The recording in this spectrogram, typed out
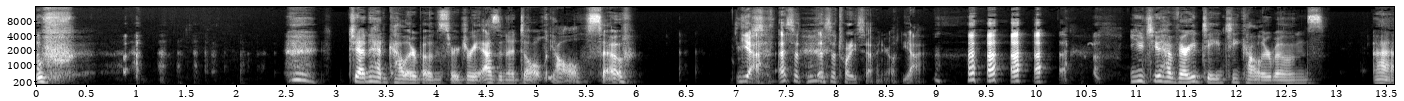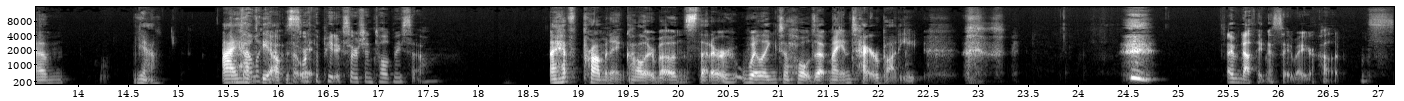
Jen had collarbone surgery as an adult, y'all. So yeah, as a as a 27 year old, yeah. you two have very dainty collarbones. Um, yeah, I have the opposite. The orthopedic surgeon told me so. I have prominent collarbones that are willing to hold up my entire body. I have nothing to say about your collarbones.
